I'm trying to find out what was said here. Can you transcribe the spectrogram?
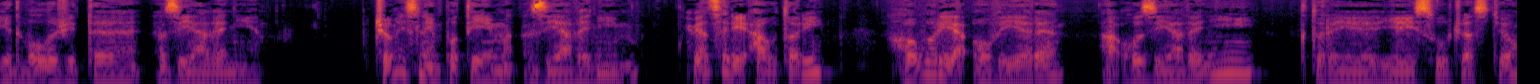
je dôležité zjavenie. Čo myslím po tým zjavením? Viacerí autory hovoria o viere a o zjavení, ktoré je jej súčasťou,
